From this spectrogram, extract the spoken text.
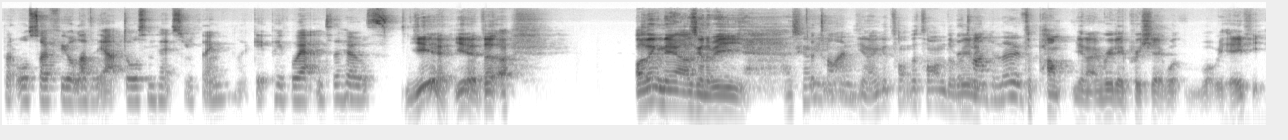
but also for your love of the outdoors and that sort of thing, like get people out into the hills. Yeah, yeah. The, uh, I think now is going to be it's going to be time. you know good time the time to The really time to move. to pump you know and really appreciate what what we have here.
